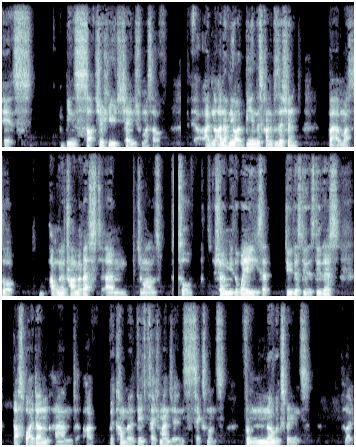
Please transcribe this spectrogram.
it's been such a huge change for myself. I, I never knew I'd be in this kind of position, but um, I thought I'm going to try my best. Um, Jamal's sort of shown me the way. He said, do this, do this, do this that's what I done, and I've become a data protection manager in six months from no experience. Like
